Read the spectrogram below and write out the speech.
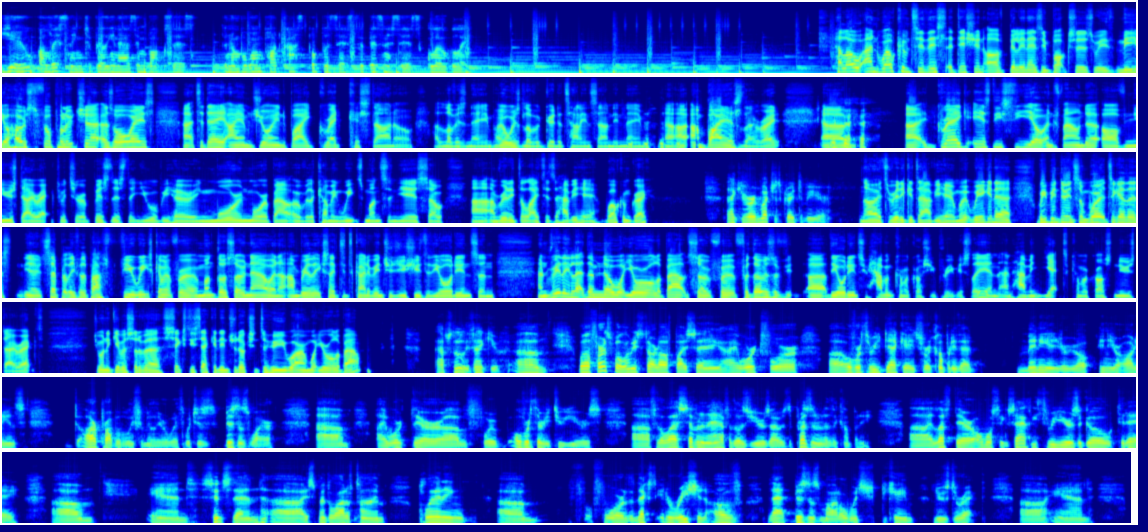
You are listening to Billionaires in Boxes, the number one podcast publicist for businesses globally. Hello and welcome to this edition of Billionaires in Boxes with me, your host, Phil Palucha, as always. Uh, today I am joined by Gregg Castano. I love his name. I always love a good Italian sounding name. Uh, I, am biased though, right? Um, uh, Gregg is the CEO and founder of News Direct, which are a business that you will be hearing more and more about over the coming weeks, months, and years. So uh, I'm really delighted to have you here. Welcome, Gregg. Thank you very much. It's great to be here. No, it's really good to have you here. we're, we're, gonna we've been doing some work together, you know, separately for the past few weeks, coming up for a month or so now, and I'm really excited to kind of introduce you to the audience and and really let them know what you're all about. So for for those of uh, the audience who haven't come across you previously and and haven't yet come across News Direct, do you want to give us sort of a 60 second introduction to who you are and what you're all about? Absolutely, thank you. Um, well, first of all, let me start off by saying I worked for uh, over three decades for a company that many in your in your audience are probably familiar with, which is Business Wire. Um, I worked there uh, for over 32 years. Uh, for the last seven and a half of those years, I was the president of the company. Uh, I left there almost exactly three years ago today. Um, and since then, uh, I spent a lot of time planning um, f- for the next iteration of that business model, which became News Direct. Uh, and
